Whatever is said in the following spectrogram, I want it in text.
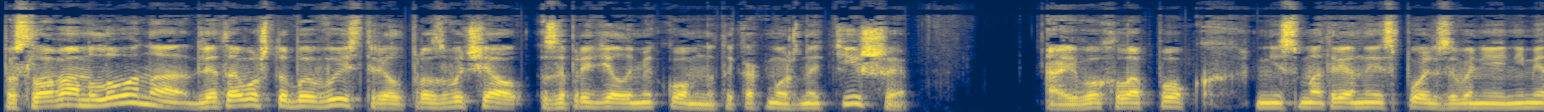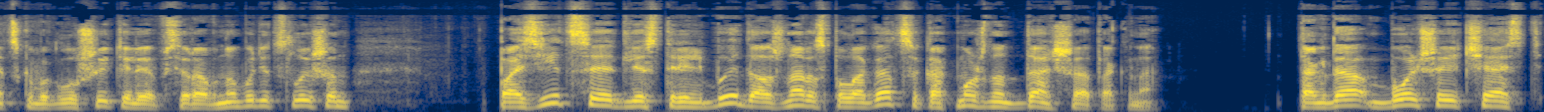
По словам Лона, для того, чтобы выстрел прозвучал за пределами комнаты как можно тише, а его хлопок, несмотря на использование немецкого глушителя, все равно будет слышен, позиция для стрельбы должна располагаться как можно дальше от окна. Тогда большая часть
